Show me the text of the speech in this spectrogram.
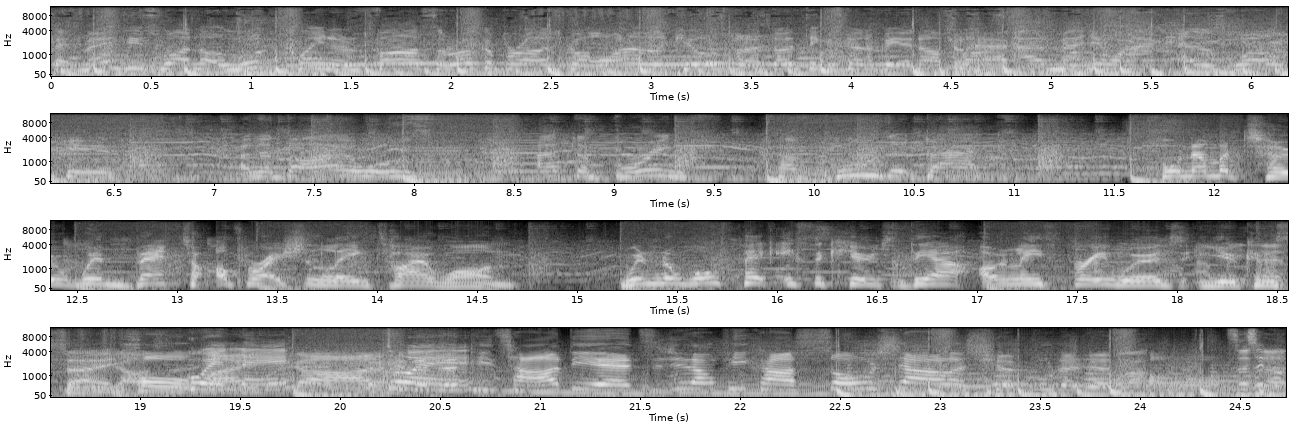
They've made this one look clean and fast. The rocket barrage got one of the kills, but I don't think it's going to be enough. And manual hack as well here. And the Direwolves at the brink have pulled it back. For number two, we're back to Operation League Taiwan. When the Wolfpack executes, there are only three words you can say. Oh 鬼雷 god！对这个人体茶点直接让皮卡收下了全部的人头。这个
